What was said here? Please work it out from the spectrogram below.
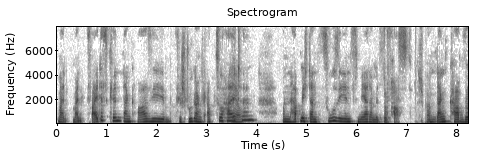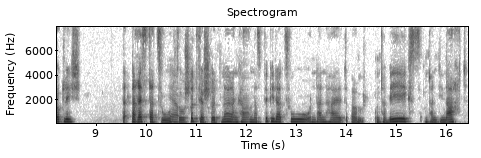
mein, mein zweites Kind dann quasi für Stuhlgang abzuhalten. Ja. und habe mich dann zusehends mehr damit befasst. Spannend. Und dann kam wirklich der Rest dazu, ja. so Schritt für Schritt. Ne? Dann kam das Pipi dazu und dann halt ähm, unterwegs und dann die Nacht.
